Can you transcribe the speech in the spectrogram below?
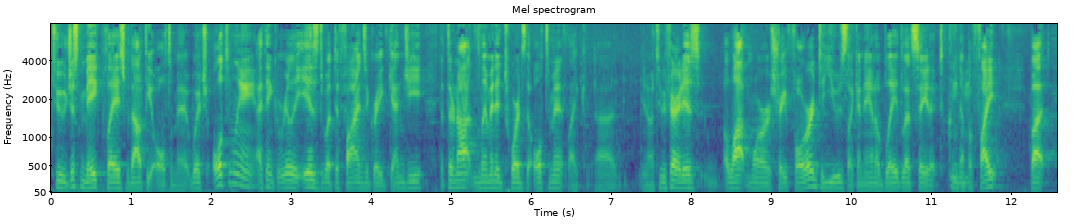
to just make plays without the ultimate, which ultimately I think really is what defines a great Genji. That they're not limited towards the ultimate. Like, uh, you know, to be fair, it is a lot more straightforward to use like a nano blade, let's say, to, to clean mm-hmm. up a fight. But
